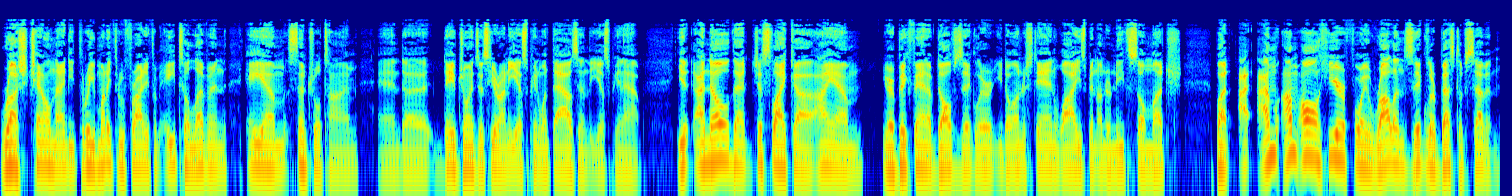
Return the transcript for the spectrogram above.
Rush Channel 93 Monday through Friday from 8 to 11 a.m. Central Time. And uh, Dave joins us here on ESPN 1000, the ESPN app. You, I know that just like uh, I am, you're a big fan of Dolph Ziggler. You don't understand why he's been underneath so much, but I, I'm I'm all here for a Rollins Ziggler best of seven.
